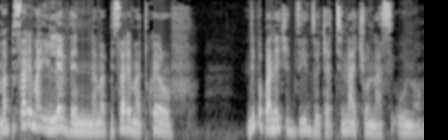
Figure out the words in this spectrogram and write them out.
mapisarema 11 namapisarema 12 ndipo pane chidzidzo chatinacho nhasi uno.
